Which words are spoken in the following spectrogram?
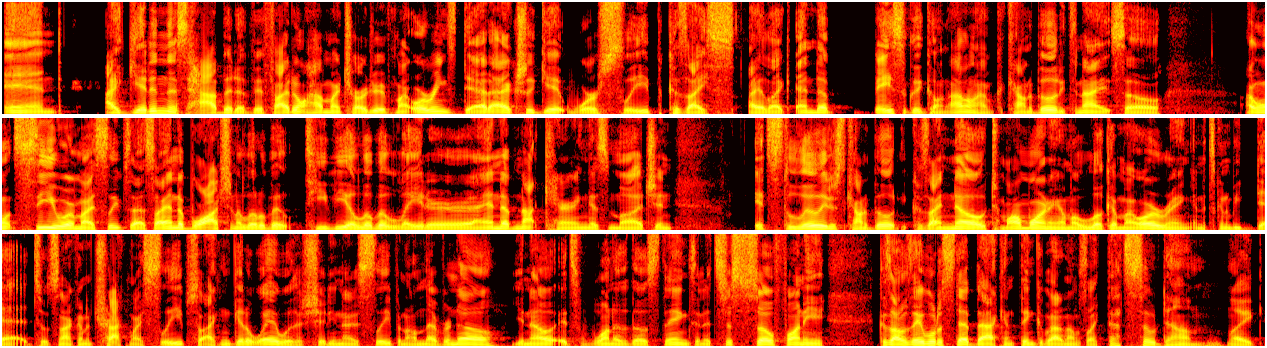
and I get in this habit of if I don't have my charger, if my Oura ring's dead, I actually get worse sleep because I I like end up basically going, I don't have accountability tonight, so I won't see where my sleep's at. So I end up watching a little bit TV a little bit later. I end up not caring as much. And it's literally just accountability because I know tomorrow morning I'm going to look at my Oura ring and it's going to be dead. So it's not going to track my sleep. So I can get away with a shitty night of sleep and I'll never know. You know, it's one of those things. And it's just so funny because I was able to step back and think about it. I was like, that's so dumb. Like,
